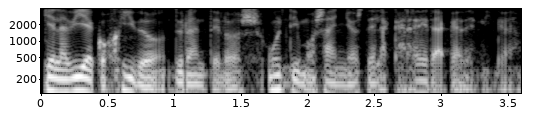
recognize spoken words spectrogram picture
que él había cogido durante los últimos años de la carrera académica.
